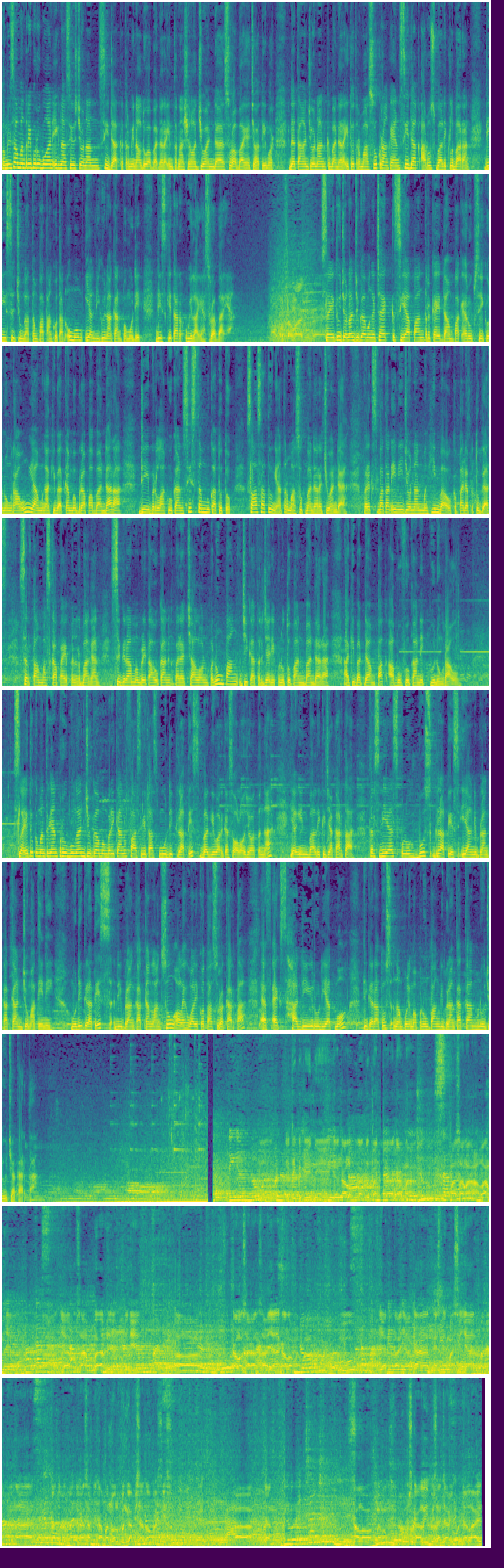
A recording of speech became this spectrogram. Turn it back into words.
Pemirsa Menteri Perhubungan Ignatius Jonan sidak ke Terminal 2 Bandara Internasional Juanda, Surabaya, Jawa Timur. Kedatangan Jonan ke bandara itu termasuk rangkaian sidak arus balik lebaran di sejumlah tempat angkutan umum yang digunakan pemudik di sekitar wilayah Surabaya. Selain itu, Jonan juga mengecek kesiapan terkait dampak erupsi Gunung Raung yang mengakibatkan beberapa bandara diberlakukan sistem buka tutup, salah satunya termasuk Bandara Juanda. Pada kesempatan ini, Jonan menghimbau kepada petugas serta maskapai penerbangan segera memberitahukan kepada calon penumpang jika terjadi penutupan bandara akibat dampak abu vulkanik Gunung Raung. Selain itu, Kementerian Perhubungan juga memberikan fasilitas mudik gratis bagi warga Solo, Jawa Tengah yang ingin balik ke Jakarta. Tersedia 10 bus gratis yang diberangkatkan Jumat ini. Mudik gratis diberangkatkan langsung oleh Wali Kota Surakarta, FX Hadi Rudiatmo. 365 penumpang diberangkatkan menuju Jakarta. Jadi begini, ya kalau tutup bandara karena masalah alam ya solusinya bagaimana kartu perpajakan sampai kapan walaupun nggak bisa tahu persis ya. eh, dan kalau memang buruk sekali bisa cari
